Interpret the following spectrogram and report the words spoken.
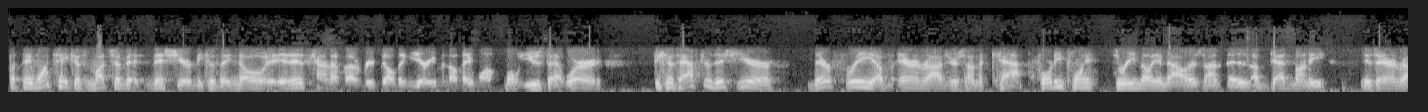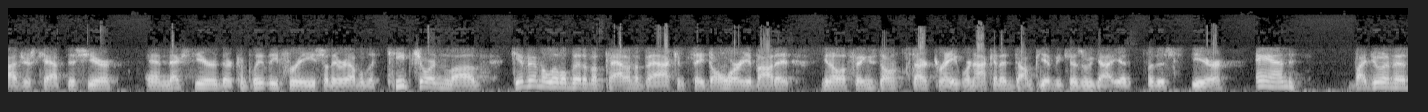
but they won't take as much of it this year because they know it is kind of a rebuilding year, even though they won't won't use that word. Because after this year, they're free of Aaron Rodgers on the cap. Forty point three million dollars of dead money is Aaron Rodgers' cap this year, and next year they're completely free. So they were able to keep Jordan Love, give him a little bit of a pat on the back, and say, "Don't worry about it. You know, if things don't start great, we're not going to dump you because we got you for this year." And by doing this,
